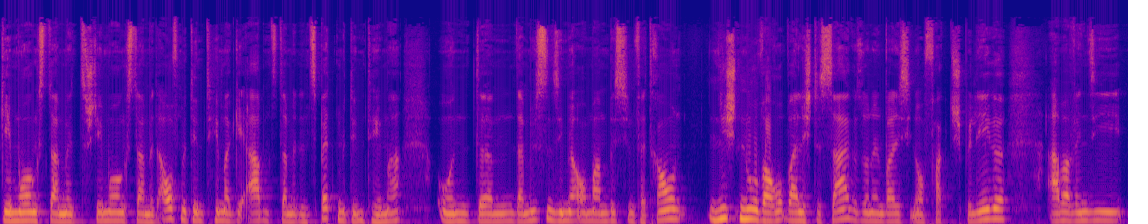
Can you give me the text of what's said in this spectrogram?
gehe morgens damit, stehe morgens damit auf mit dem Thema, gehe abends damit ins Bett mit dem Thema. Und ähm, da müssen Sie mir auch mal ein bisschen vertrauen. Nicht nur, warum, weil ich das sage, sondern weil ich es Ihnen auch faktisch belege. Aber wenn Sie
